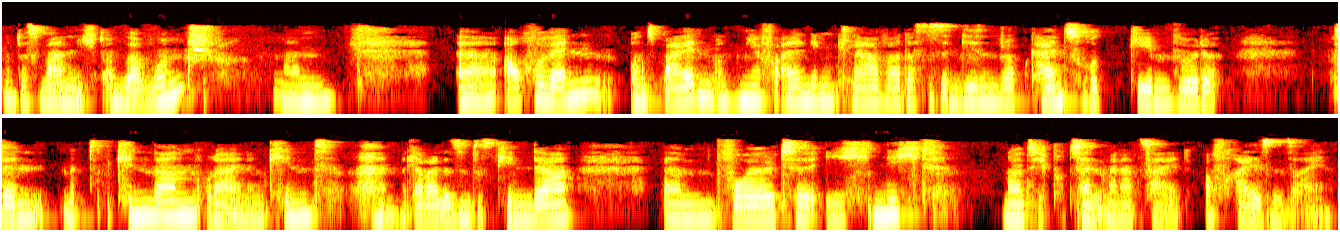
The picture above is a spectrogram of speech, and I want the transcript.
Und das war nicht unser Wunsch. Ähm, äh, auch wenn uns beiden und mir vor allen Dingen klar war, dass es in diesem Job kein Zurück geben würde. Denn mit Kindern oder einem Kind, mittlerweile sind es Kinder, ähm, wollte ich nicht 90 Prozent meiner Zeit auf Reisen sein.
